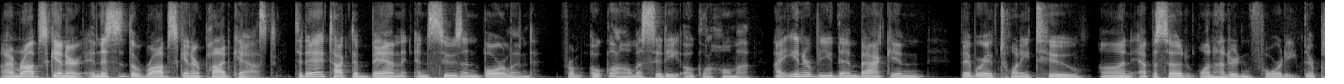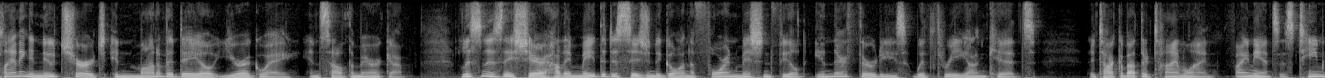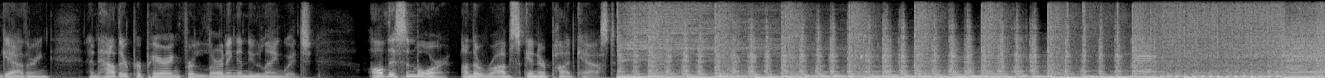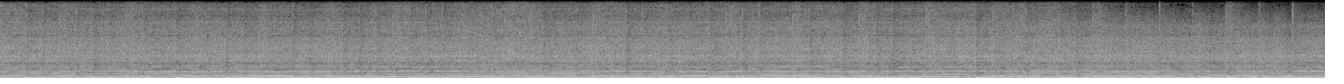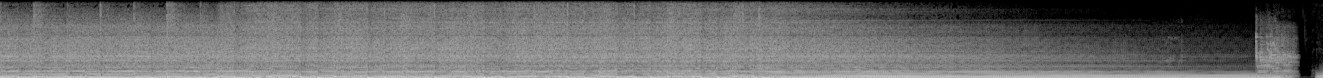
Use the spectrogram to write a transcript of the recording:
I'm Rob Skinner, and this is the Rob Skinner Podcast. Today I talked to Ben and Susan Borland from Oklahoma City, Oklahoma. I interviewed them back in February of 22 on episode 140. They're planning a new church in Montevideo, Uruguay, in South America. Listen as they share how they made the decision to go on the foreign mission field in their 30s with three young kids. They talk about their timeline, finances, team gathering, and how they're preparing for learning a new language. All this and more on the Rob Skinner podcast.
